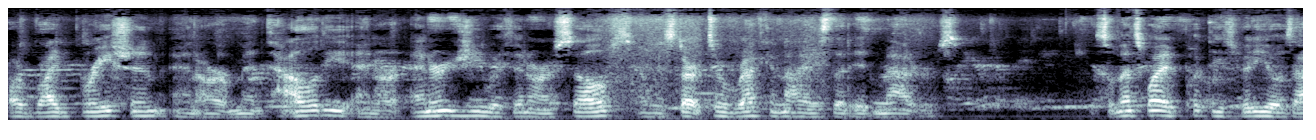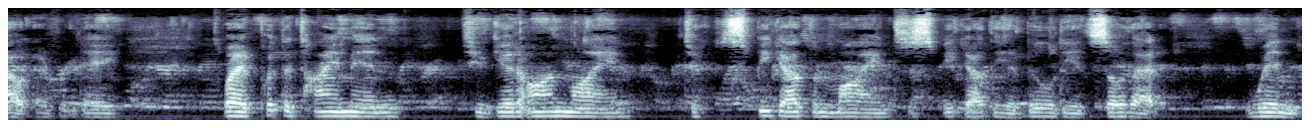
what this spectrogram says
our vibration and our mentality and our energy within ourselves and we start to recognize that it matters. So that's why I put these videos out every day. That's why I put the time in to get online, to speak out the mind, to speak out the ability. It's so that when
